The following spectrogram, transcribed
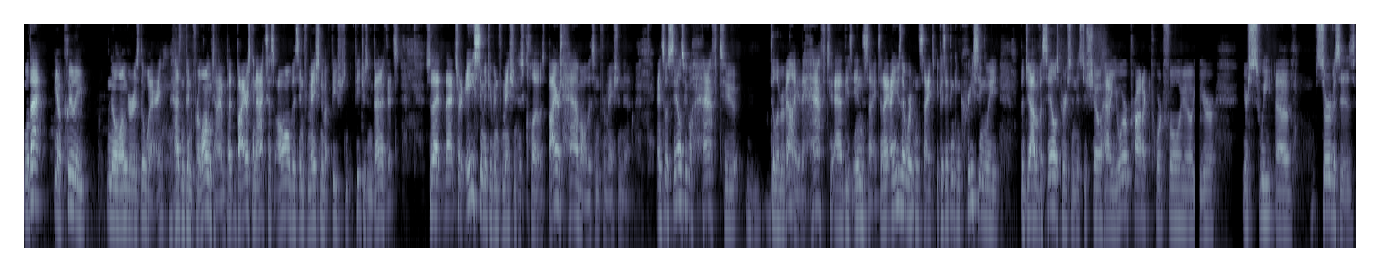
Well, that you know clearly no longer is the way. It hasn't been for a long time, but buyers can access all this information about features, and benefits so that, that sort of asymmetry of information has closed. Buyers have all this information now. And so salespeople have to deliver value. They have to add these insights. And I, I use that word insights because I think increasingly the job of a salesperson is to show how your product portfolio, your your suite of services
